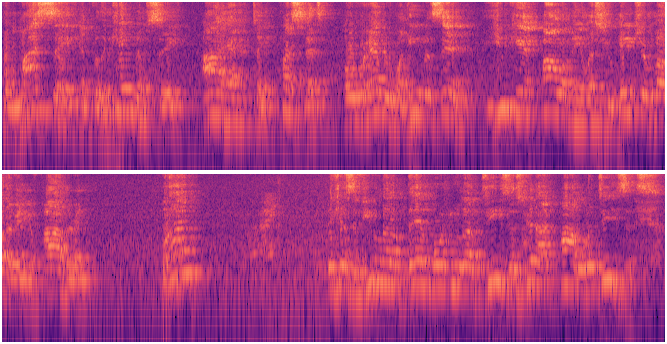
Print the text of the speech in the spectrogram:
for my sake and for the kingdom's sake, I have to take precedence over everyone. He even said, you can't follow me unless you hate your mother and your father. And what? Because if you love them more than you love Jesus, you're not following Jesus.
